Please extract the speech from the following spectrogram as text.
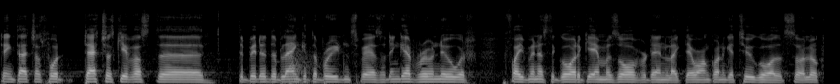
think that just put that just give us the the bit of the blanket, the breathing space. I think everyone knew with five minutes to go, the game was over. Then, like, they weren't going to get two goals. So, look,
